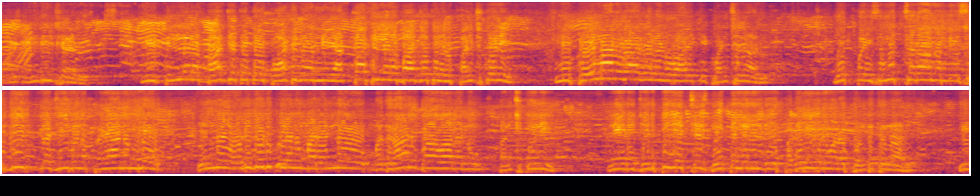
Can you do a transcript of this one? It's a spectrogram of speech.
వారికి అందించారు. మీ పిల్లల బాధ్యతతో పాటుగా మీ అక్క పిల్లల బాధ్యతలను పంచుకొని మీ ప్రేమానురాగాలను వారికి పంచినారు. ముప్పై సంవత్సరాల మీ సుదీర్ఘ జీవన ప్రయాణంలో ఎన్నో ఒడిదుడుకులను మరెన్నో మధురానుభావాలను పంచుకొని నేడు జడ్పీహెచ్ఎస్ దీపల్లి నుండి పదవి విరమణ పొందుతున్నారు. మీ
